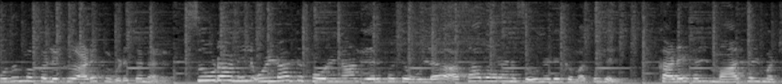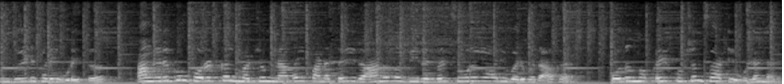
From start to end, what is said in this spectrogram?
பொதுமக்களுக்கு அழைப்பு விடுத்தனர். சூடானில் உள்நாட்டு போரினால் ஏற்பட்டு உள்ள அசாதாரண சூழ்நிலைக்கு மத்தியில் கடைகள் மால்கள் மற்றும் வீடுகளை உடைத்து அங்கிருக்கும் பொருட்கள் மற்றும் நகை பணத்தை ராணுவ வீரர்கள் சூறையாடி வருவதாக பொதுமக்கள் குற்றம் சாட்டியுள்ளனர்.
